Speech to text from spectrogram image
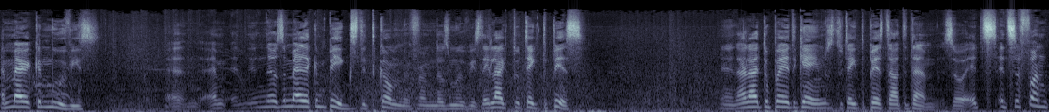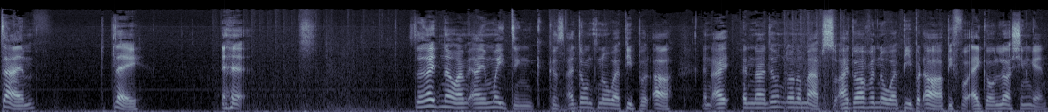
American movies. And, um, and those American pigs that come from those movies, they like to take the piss. And I like to play the games to take the piss out of them. So it's it's a fun time to play. so right now I'm I'm waiting because I don't know where people are, and I and I don't know the maps, so I'd rather know where people are before I go lushing in.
